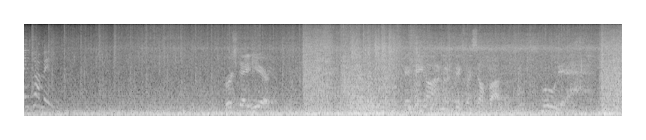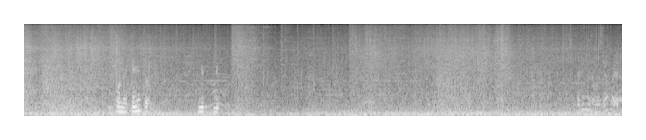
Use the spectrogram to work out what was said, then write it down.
incoming. First aid here. Okay, hang on. I'm gonna fix myself up. Oh yeah. Oh, naik ini, Cok. Lip, ini nama siapa ya?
